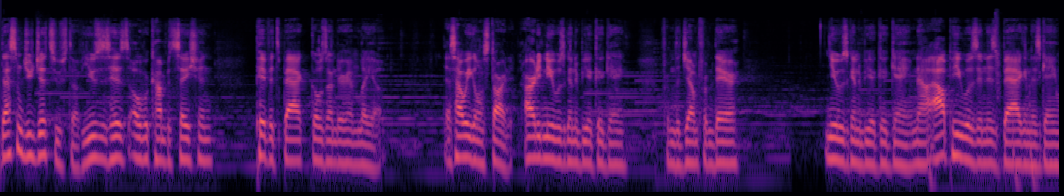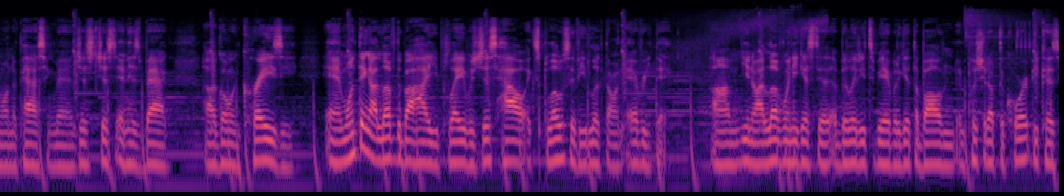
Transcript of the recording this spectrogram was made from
that's some jujitsu stuff. Uses his overcompensation pivots back goes under him layup. That's how we gonna start it. I already knew it was gonna be a good game from the jump from there. Knew it was gonna be a good game. Now alp was in his bag in this game on the passing man. Just just in his bag uh, going crazy. And one thing i loved about how he played was just how explosive he looked on everything um, you know, I love when he gets the ability to be able to get the ball and, and, push it up the court because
